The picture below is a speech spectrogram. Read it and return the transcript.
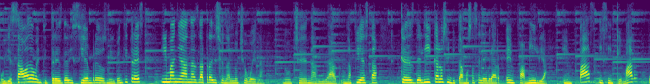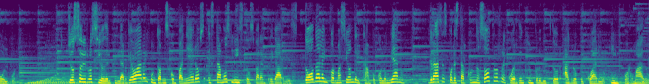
Hoy es sábado 23 de diciembre de 2023 y mañana es la tradicional Nochebuena, Noche de Navidad, una fiesta que desde el ICA los invitamos a celebrar en familia, en paz y sin quemar pólvora. Yo soy Rocío del Pilar Guevara y junto a mis compañeros estamos listos para entregarles toda la información del campo colombiano. Gracias por estar con nosotros. Recuerden que un productor agropecuario informado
